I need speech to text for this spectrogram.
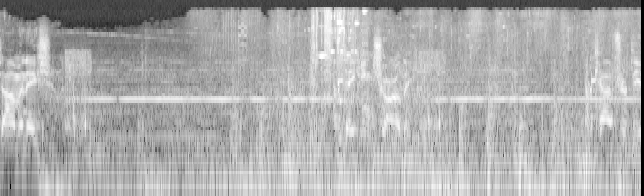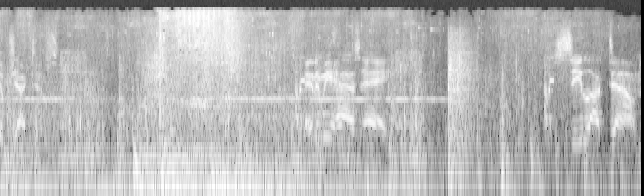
Domination. Taking Charlie. Captured the objectives. Enemy has A. C locked down.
